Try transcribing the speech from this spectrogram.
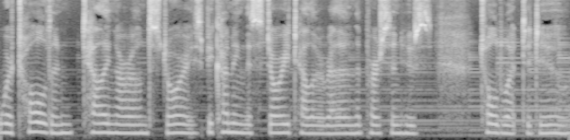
we're told and telling our own stories, becoming the storyteller rather than the person who's told what to do.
